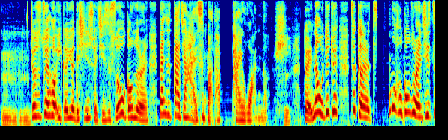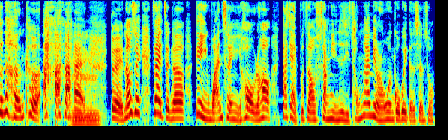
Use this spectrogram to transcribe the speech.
嗯哼，就是最后一个月的薪水，其实所有工作人员，但是大家还是把它拍完了。是对，那我就觉得这个。幕后工作人员其实真的很可爱，嗯、对，然后所以在整个电影完成以后，然后大家也不知道上映日期，从来没有人问过魏德圣说：“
